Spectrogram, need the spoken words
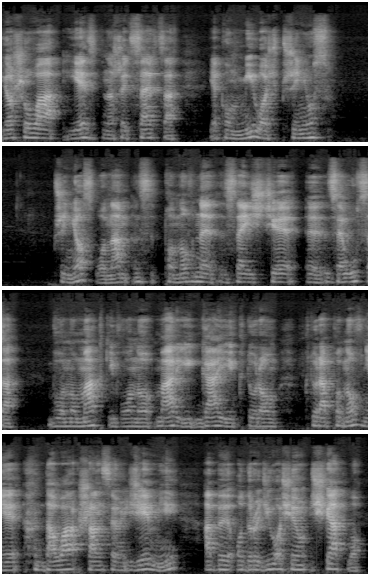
Joshua jest w naszych sercach, jaką miłość przyniósł, przyniosło nam ponowne zejście y, Zeusa w łono matki, w łono Marii, Gai, którą, która ponownie dała szansę Ziemi, aby odrodziło się światło.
